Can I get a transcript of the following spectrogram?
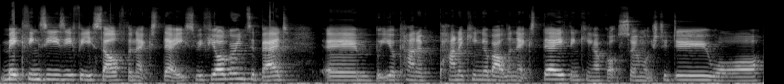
make things easier for yourself the next day. So if you're going to bed um, but you're kind of panicking about the next day, thinking I've got so much to do, or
